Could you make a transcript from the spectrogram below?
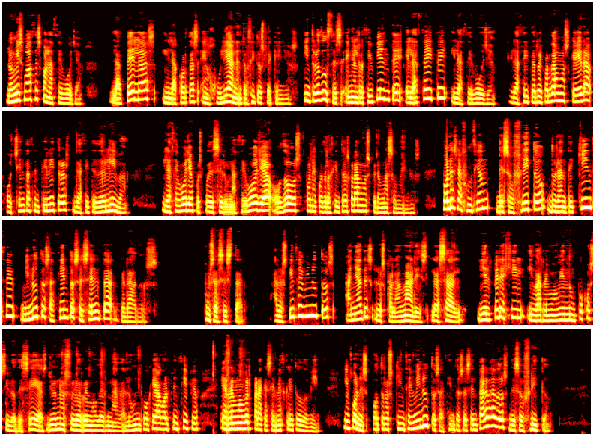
Lo mismo haces con la cebolla. La pelas y la cortas en juliana, en trocitos pequeños. Introduces en el recipiente el aceite y la cebolla. El aceite recordamos que era 80 centilitros de aceite de oliva. Y la cebolla pues puede ser una cebolla o dos, pone 400 gramos, pero más o menos. Pones la función de sofrito durante 15 minutos a 160 grados. Pulsas Start. A los 15 minutos añades los calamares, la sal y el perejil y vas removiendo un poco si lo deseas. Yo no suelo remover nada. Lo único que hago al principio es remover para que se mezcle todo bien. Y pones otros 15 minutos a 160 grados de sofrito.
